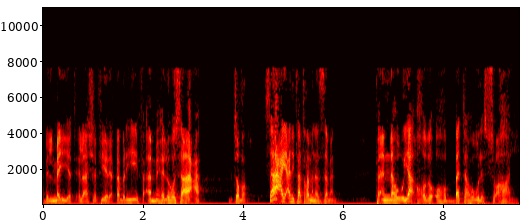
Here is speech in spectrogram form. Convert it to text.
بالميت إلى شفير قبره فأمهله ساعة. انتظر. ساعة يعني فترة من الزمن. فإنه يأخذ أهبته للسؤال.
